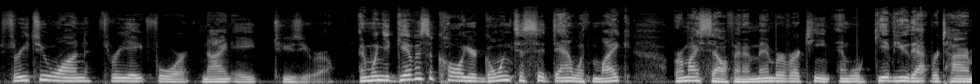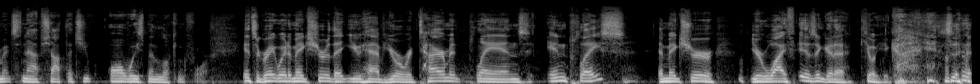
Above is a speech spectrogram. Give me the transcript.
321 384 9820. And when you give us a call, you're going to sit down with Mike or myself and a member of our team, and we'll give you that retirement snapshot that you've always been looking for. It's a great way to make sure that you have your retirement plans in place and make sure your wife isn't going to kill you guys.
